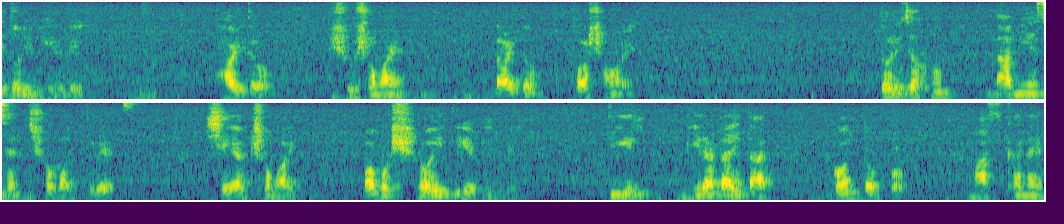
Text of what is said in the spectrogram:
তরি ভিড়বেই হয়তো সুসময়ে, নয়তো অসময়ে। তরি যখন নামিয়েছেন সমুদ্রে, সে এক সময় অবশ্যই তীরে ভিড়বে। তীর ভিড়াটাই তার গন্তব্য। মাঝখানে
